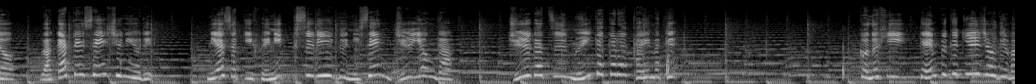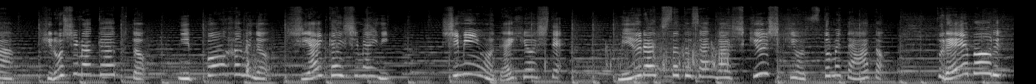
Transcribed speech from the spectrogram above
の若手選手による宮崎フェニックスリーグ2014が10月6日から開幕。この日天福球場では広島カープと日本ハムの試合開始前に市民を代表して三浦千里さんが始球式を務めた後プレーボール。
